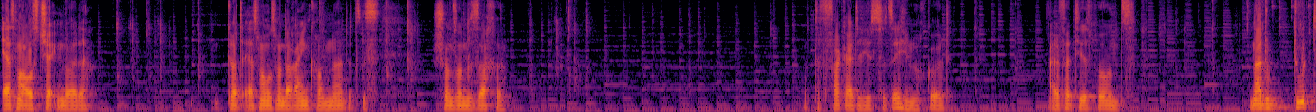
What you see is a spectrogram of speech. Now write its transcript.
Erstmal auschecken, Leute. Gott, erstmal muss man da reinkommen, ne? Das ist schon so eine Sache. What the fuck, Alter, hier ist tatsächlich noch Gold. Alpha-Tier ist bei uns. Na, du Dude.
